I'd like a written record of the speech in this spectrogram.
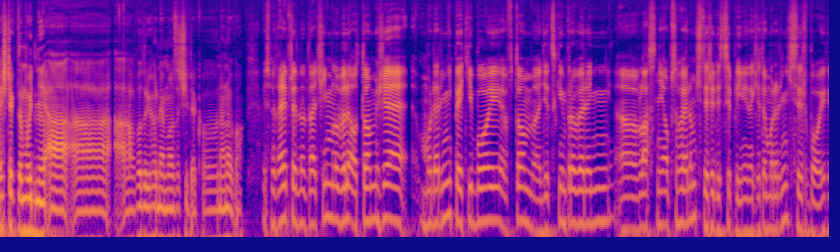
ještě k tomu dni a, a, a od druhého dne mohl začít jako na novo. My jsme tady před natáčením mluvili o tom, že moderní pětiboj v tom dětském provedení uh, vlastně obsahuje jenom čtyři disciplíny, takže to je moderní čtyřboj.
